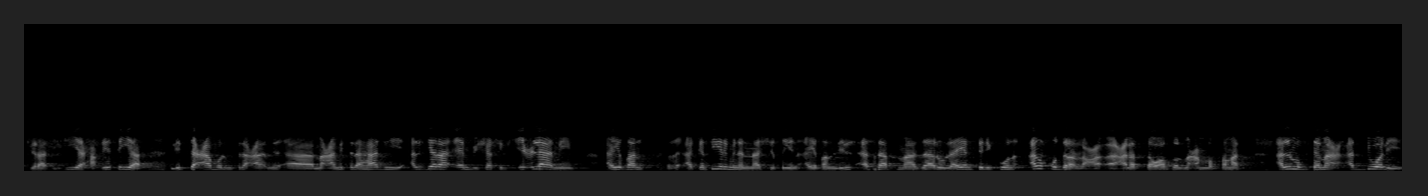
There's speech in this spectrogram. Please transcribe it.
استراتيجية حقيقية للتعامل آه، مع مثل هذه الجرائم بشكل إعلامي. أيضا كثير من الناشطين أيضا للأسف ما زالوا لا يمتلكون القدرة على التواصل مع منظمات المجتمع الدولي،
